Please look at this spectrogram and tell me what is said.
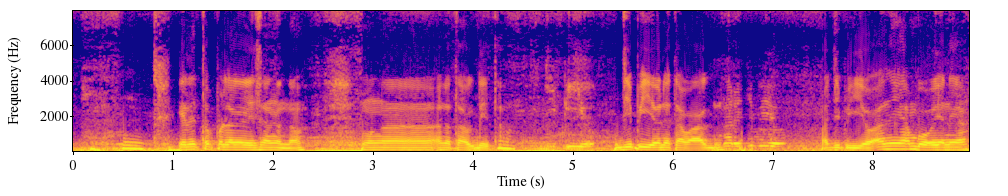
Ganito pala guys ang ano, mga ano tawag dito? GPU. GPU na tawag. Para GPU. Ah, GPU. Ano yan buo yan yan?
